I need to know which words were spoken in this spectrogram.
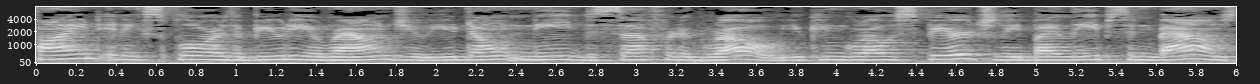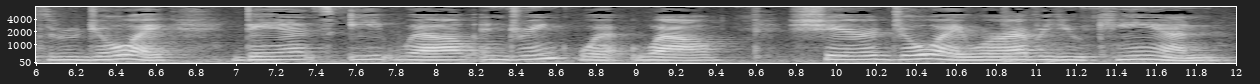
Find and explore the beauty around you. You don't need to suffer to grow. You can grow spiritually by leaps and bounds through joy. Dance, eat well, and drink well. Share joy wherever you can.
